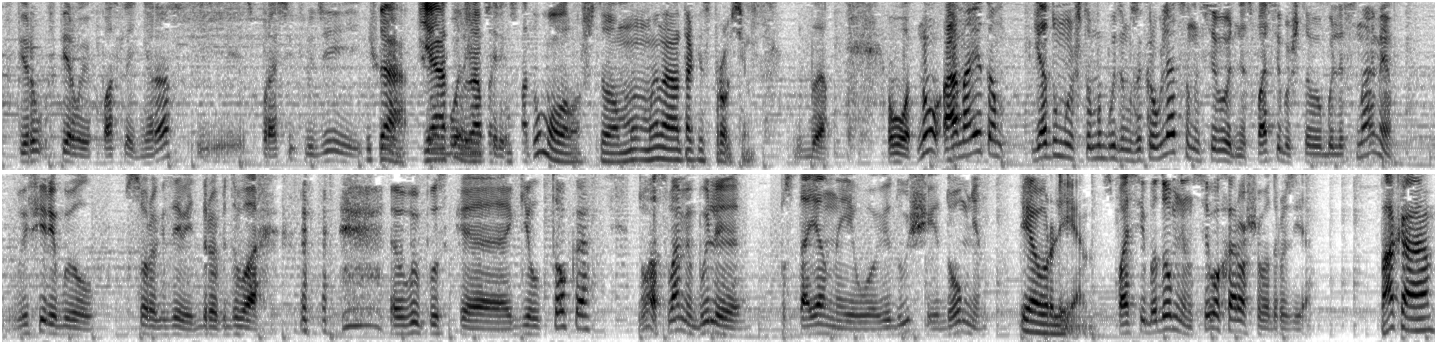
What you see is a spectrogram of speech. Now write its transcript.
в, пер... в первый и в последний раз и спросить людей. Да, я тоже об этом подумывал, что мы, мы, наверное, так и спросим. Да. Вот. Ну, а на этом я думаю, что мы будем закругляться на сегодня. Спасибо, что вы были с нами. В эфире был 49 дробь 2 выпуск э, Гилтока. Ну, а с вами были постоянные его ведущие Домнин и Аурлиен. Спасибо, Домнин. Всего хорошего, друзья. Пока.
